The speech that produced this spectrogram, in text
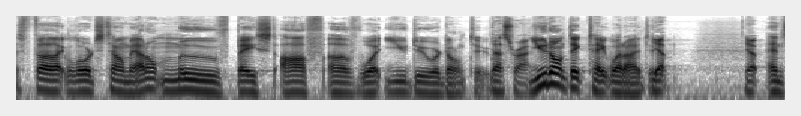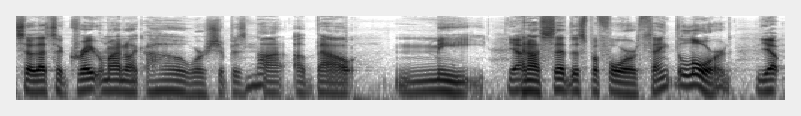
I feel like the Lord's telling me I don't move based off of what you do or don't do. That's right. You don't dictate what I do. Yep. Yep. And so that's a great reminder. Like, oh, worship is not about me. Yeah. And I said this before. Thank the Lord Yep.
